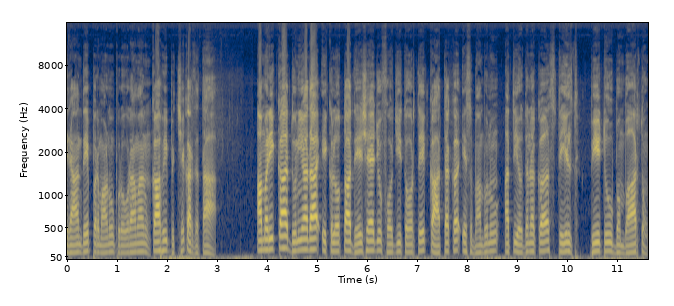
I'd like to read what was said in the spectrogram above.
ਈਰਾਨ ਦੇ ਪਰਮਾਣੂ ਪ੍ਰੋਗਰਾਮਾਂ ਨੂੰ ਕਾਫੀ ਪਿੱਛੇ ਕਰ ਦਿੱਤਾ। ਅਮਰੀਕਾ ਦੁਨੀਆ ਦਾ ਇਕਲੌਤਾ ਦੇਸ਼ ਹੈ ਜੋ ਫੌਜੀ ਤੌਰ ਤੇ ਘਾਤਕ ਇਸ ਬੰਬ ਨੂੰ ਅਤੀ ਆਧੁਨਿਕ ਸਟੀਲਥ B2 ਬੰਬਾਰ ਤੋਂ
